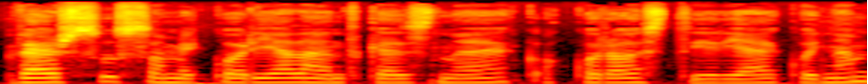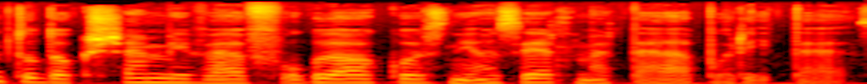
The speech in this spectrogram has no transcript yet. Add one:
Versus, amikor jelentkeznek, akkor azt írják, hogy nem tudok semmivel foglalkozni azért, mert elborít ez.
